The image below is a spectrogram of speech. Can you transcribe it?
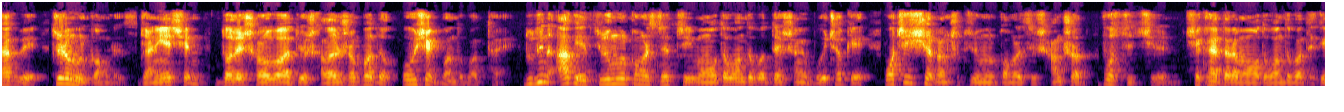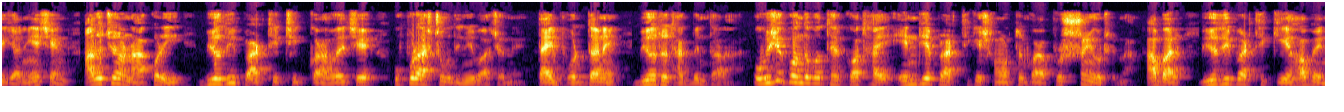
থাকবে তৃণমূল কংগ্রেস, জানিয়েছেন দলের সর্বভারতীয় সাধারণ সম্পাদক অভিষেক বন্দ্যোপাধ্যায়। দুদিন আগে তৃণমূল কংগ্রেস নেত্রী মমতা বন্দ্যোপাধ্যায়ের সঙ্গে বৈঠকে পঁচিশ শতাংশ তৃণমূল কংগ্রেসের সাংসদ উপস্থিত ছিলেন। সেখানে তারা মমতা বন্দ্যোপাধ্যায়কে জানিয়েছেন, আলোচনা না করেই বিরোধী প্রার্থী ঠিক করা হয়েছে উপরাষ্ট্রপতি নির্বাচনে। তাই ভোটদানে বিরত থাকবেন তারা। অভিষেক বন্দ্যোপাধ্যায়ের কথায় এনডিএ প্রার্থীকে সমর্থন করা প্রশ্নই ওঠে না। আবার বিরোধী প্রার্থী কে হবেন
